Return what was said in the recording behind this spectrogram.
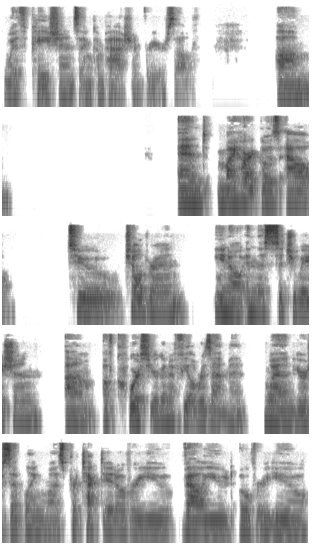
with patience and compassion for yourself. Um, and my heart goes out to children you know, in this situation, um, of course, you're going to feel resentment when your sibling was protected over you, valued over you,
